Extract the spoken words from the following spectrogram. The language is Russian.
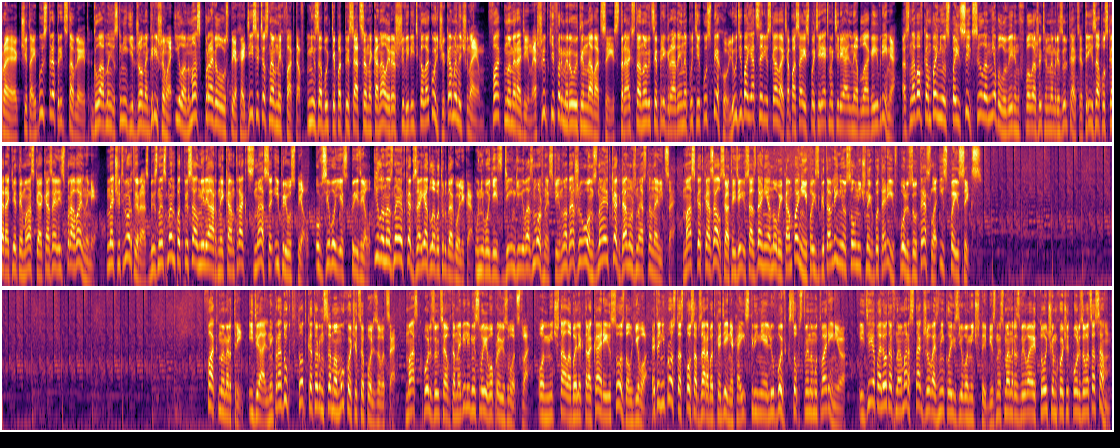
Проект «Читай быстро» представляет главные из книги Джона Гришема «Илон Маск. Правила успеха. 10 основных фактов». Не забудьте подписаться на канал и расшевелить колокольчик, а мы начинаем. Факт номер один. Ошибки формируют инновации. Страх становится преградой на пути к успеху. Люди боятся рисковать, опасаясь потерять материальное благо и время. Основав компанию SpaceX, Илон не был уверен в положительном результате. Три запуска ракеты Маска оказались провальными. На четвертый раз бизнесмен подписал миллиардный контракт с НАСА и преуспел. У всего есть предел. Илон Илона знают как заядлого трудоголика. У него есть деньги и возможности, но даже он знает, когда нужно остановиться. Маск отказался от идеи создания новой компании по изготовлению солнечных батарей в пользу Tesla и SpaceX. Факт номер три. Идеальный продукт – тот, которым самому хочется пользоваться. Маск пользуется автомобилями своего производства. Он мечтал об электрокаре и создал его. Это не просто способ заработка денег, а искренняя любовь к собственному творению. Идея полетов на Марс также возникла из его мечты. Бизнесмен развивает то, чем хочет пользоваться сам.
